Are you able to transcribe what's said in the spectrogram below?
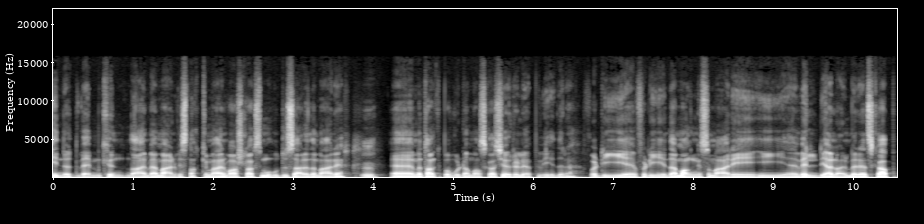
finne ut hvem kunden er, hvem er det vi snakker med her, hva slags modus er det de er i, Mm. eh, med tanke på hvordan man skal kjøre løpet videre. Fordi, fordi det er mange som er i, i eh, veldig alarmberedskap.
